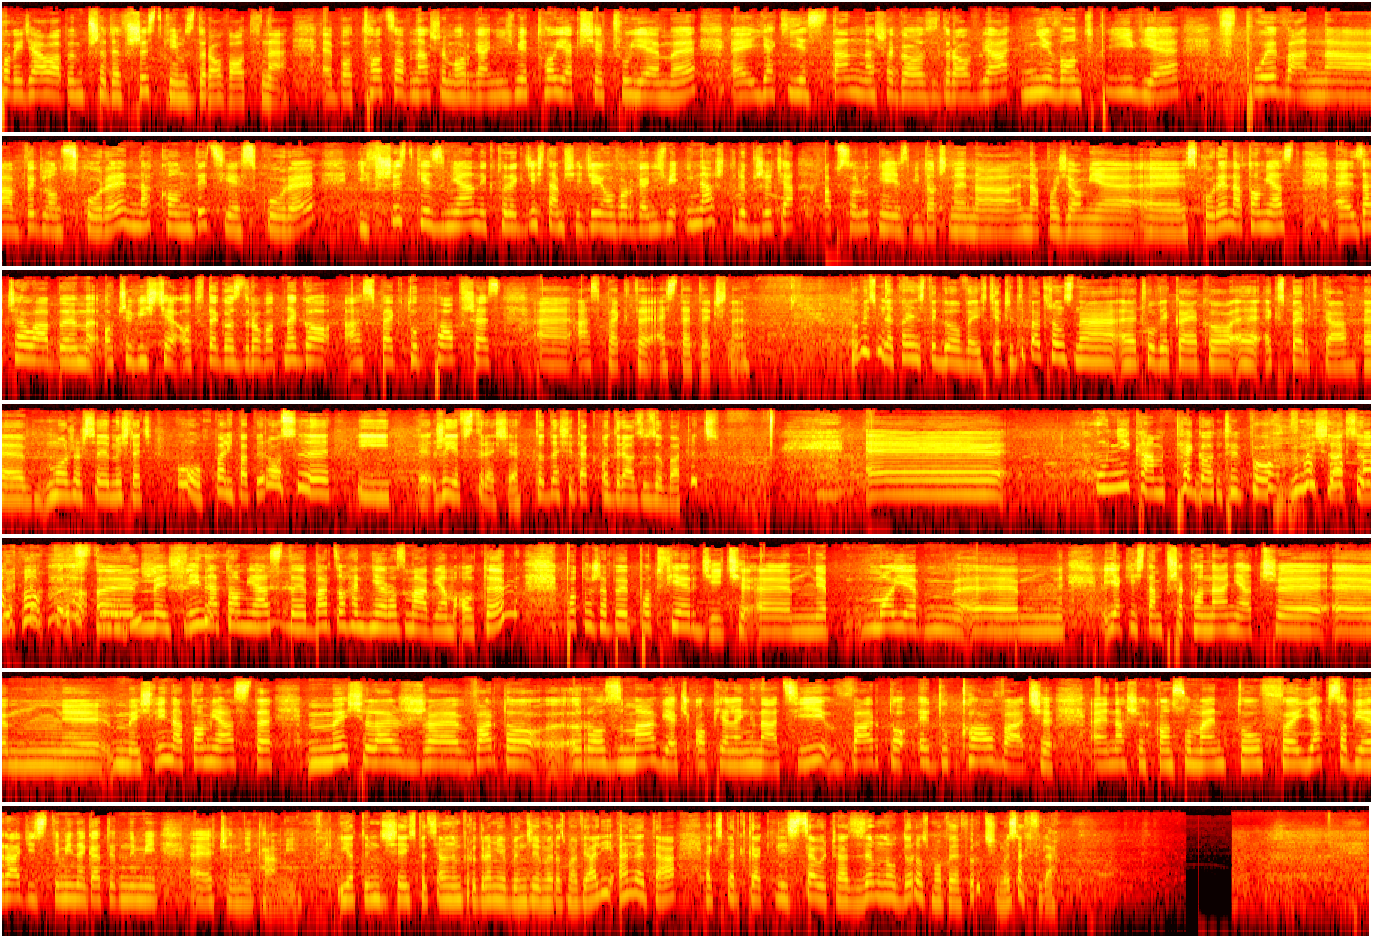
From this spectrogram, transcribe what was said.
Powiedziałabym przede wszystkim zdrowotne, e, bo to, co w naszym organizmie, to jak się czujemy, e, jaki jest stan naszego zdrowia, niewątpliwie wpływa na wygląd skóry, na kondycję skóry i wszystkie zmiany, które gdzieś tam się dzieją w organizmie i nasz tryb życia absolutnie jest widoczny na, na poziomie e, skóry. Natomiast zaczęłabym oczywiście od tego zdrowotnego aspektu poprzez aspekt estetyczny. Powiedz mi na koniec tego wejścia, czy ty patrząc na e, człowieka jako e, ekspertka, e, możesz sobie myśleć, o, pali papierosy i żyje w stresie. To da się tak od razu zobaczyć? Unikam tego typu e, myśli, natomiast e, bardzo chętnie rozmawiam o tym, po to, żeby potwierdzić moje jakieś tam przekonania czy myśli. Natomiast myślę, że warto e, rozmawiać o pielęgnacji, warto edukować naszych konsumentów, jak sobie radzić z tymi negatywnymi czynnikami. I o tym dzisiaj w specjalnym programie będziemy rozmawiali. Aneta, ekspertka Kils, cały czas ze mną do rozmowy. Wrócimy za chwilę.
